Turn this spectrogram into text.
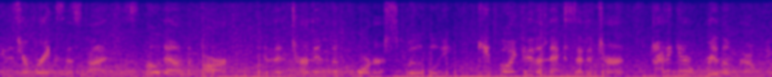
Use your brakes this time slow down the car, and then turn into the corner smoothly. Keep going through the next set of turns. Try to get a rhythm going.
